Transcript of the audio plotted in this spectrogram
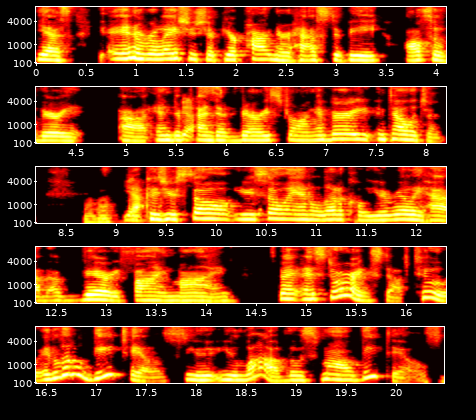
Yes, in a relationship, your partner has to be also very uh, independent, very strong, and very intelligent. Mhm. Yeah. because you're so you're so analytical. You really have a very fine mind, Spe- and storing stuff too. And little details you you love those small details.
